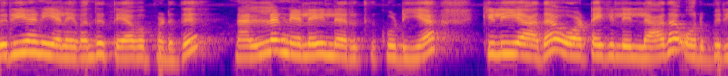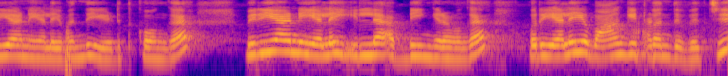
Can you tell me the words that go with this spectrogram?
பிரியாணி இலை வந்து தேவைப்படுது. நல்ல நிலையில் இருக்கக்கூடிய கிளியாத ஓட்டைகள் இல்லாத ஒரு பிரியாணி இலை வந்து எடுத்துக்கோங்க. பிரியாணி இலை இல்லை அப்படிங்கிறவங்க ஒரு இலையை வாங்கிட்டு வந்து வச்சு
